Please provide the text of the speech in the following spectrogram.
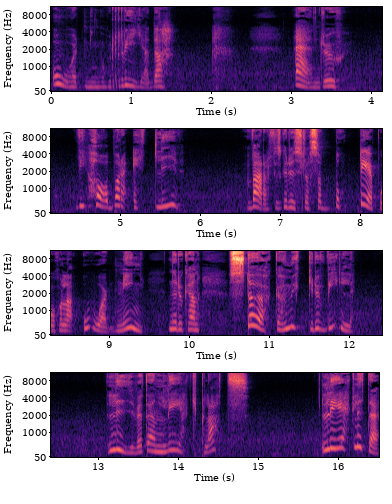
Ordning och reda. Andrew, vi har bara ett liv. Varför ska du slösa bort det på att hålla ordning när du kan stöka hur mycket du vill? Livet är en lekplats. Lek lite,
